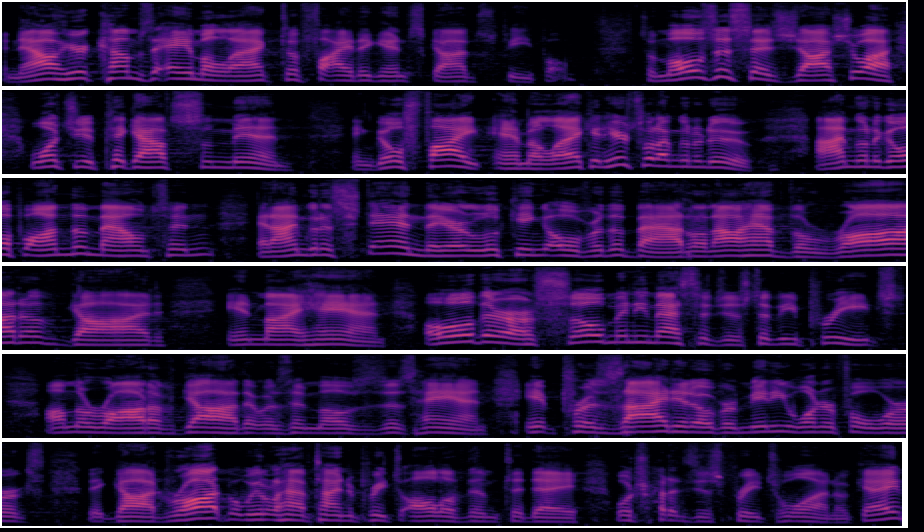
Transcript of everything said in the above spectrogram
And now here comes Amalek to fight against God's people. So Moses says, Joshua, I want you to pick out some men and go fight Amalek. And here's what I'm going to do I'm going to go up on the mountain and I'm going to stand there looking over the battle, and I'll have the rod of God in my hand. Oh, there are so many messages to be preached on the rod of God that was in Moses' hand. It presided over many wonderful works that God wrought, but we don't have time to preach all of them today. We'll try to just preach one, okay?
